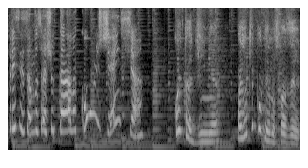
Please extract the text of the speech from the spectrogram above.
precisamos ajudá-la com urgência. Coitadinha, mas o que podemos fazer?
